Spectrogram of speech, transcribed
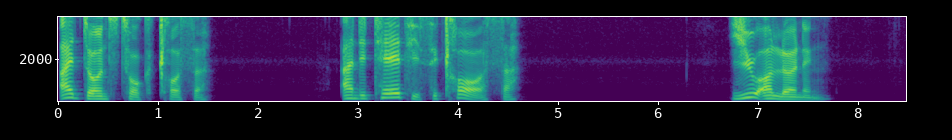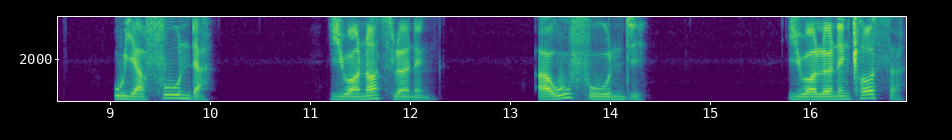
I don't talk Xhosa. Andithethi siXhosa. You are learning. Uyafunda. You are not learning. Awufundi. You are learning Xhosa.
